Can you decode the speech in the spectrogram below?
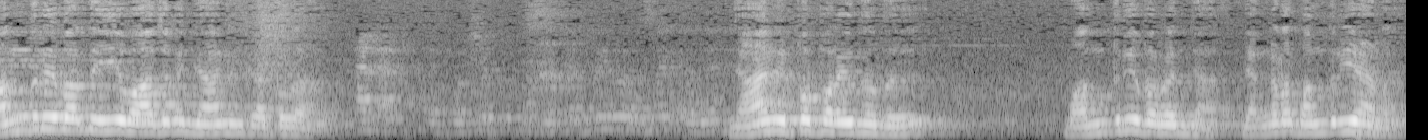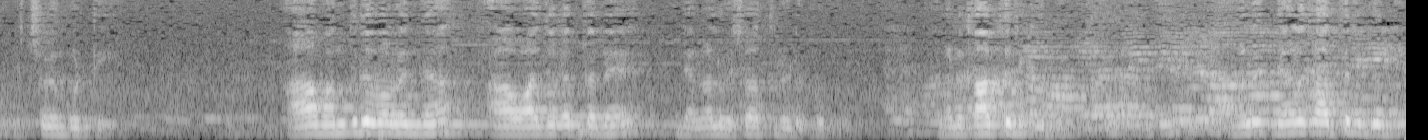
മന്ത്രി പറഞ്ഞ ഈ വാചകം ഞാനും കേട്ടതാണ്. ഞാനിപ്പോ പറയുന്നത് മന്ത്രി പറഞ്ഞ ഞങ്ങളുടെ മന്ത്രിയാണ് ശിവൻകുട്ടി ആ മന്ത്രി പറഞ്ഞ ആ വാചകത്തിനെ ഞങ്ങൾ വിശ്വാസത്തിലെടുക്കുന്നു. ഞങ്ങൾ കാത്തിരിക്കുന്നു. ഞങ്ങൾ ഞങ്ങൾ കാത്തിരിക്കുന്നു.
